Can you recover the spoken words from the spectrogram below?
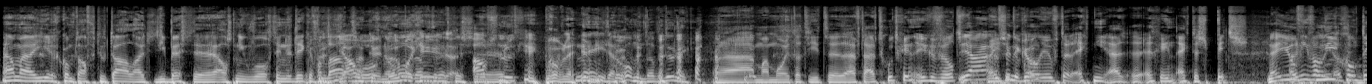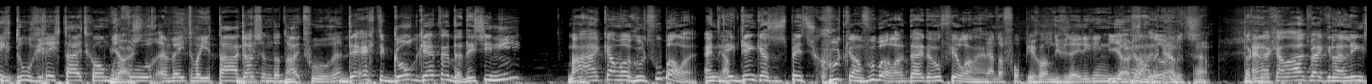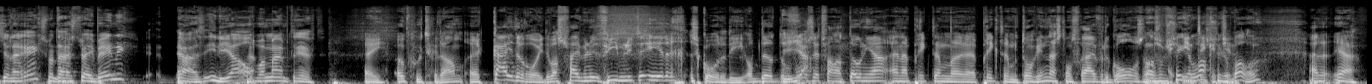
ja. maar hier komt af en toe taal uit die best eh, als nieuw woord in de dikke vandalen Ja, zou hoor, kunnen. Hoor. Geen- dus, eh, absoluut geen probleem. Nee, daarom, dat bedoel ik. Ja, maar mooi dat hij het. eh, hij heeft hij heeft het goed ge- ingevuld. Ja, maar je, vind ik ook wel, je hoeft er echt niet. eh, echt geen echte spits. Nee, je in hoeft ieder geval niet- gewoon dicht doelgerichtheid, gewoon bravoer en weten wat je taak Dat- is en dat uitvoeren. De echte goalgetter, dat is hij niet. Maar hij kan wel goed voetballen. En ik denk als een spits goed kan voetballen, dat je er ook veel aan hebt. Ja, dan fop je gewoon die verdediging. Die Juist, heel goed. Ja. en hij kan uitwijken naar links en naar rechts, want hij is tweebenig. Ja, dat is ideaal wat mij betreft. Hey, ook goed gedaan. Eh Kai de Roy, dat was vijf minuten, vier minuten eerder scoorde die op de, de Ja. voorzet van Antonia. En hij prikte hem, eh, prikte hem toch in. Hij stond vrij voor de goal. Dat was op zich een lastige bal hoor. En, eh, ja.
